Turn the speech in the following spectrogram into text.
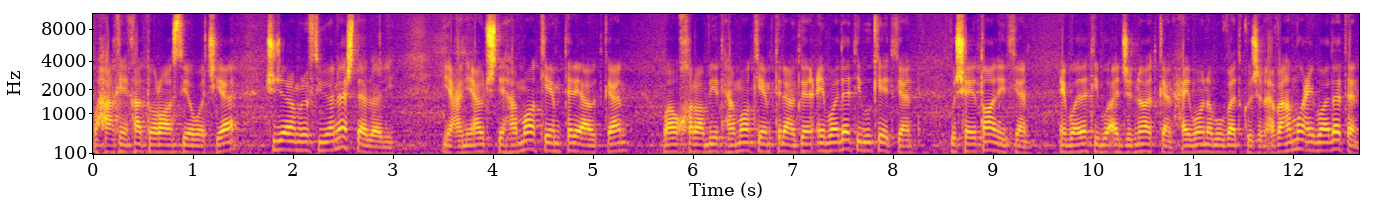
و حقیقت و راستی و چیه چجرا مرفتی و نش دلالی يعني أو چتی هما کمتری أوت کن و أو خرابیت هما کمتری أوت کن عبادتی بو کیت کن بو شیطانیت کن عبادتی بو أجنات کن حیوان بو ود کشن أو همو عبادتن.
